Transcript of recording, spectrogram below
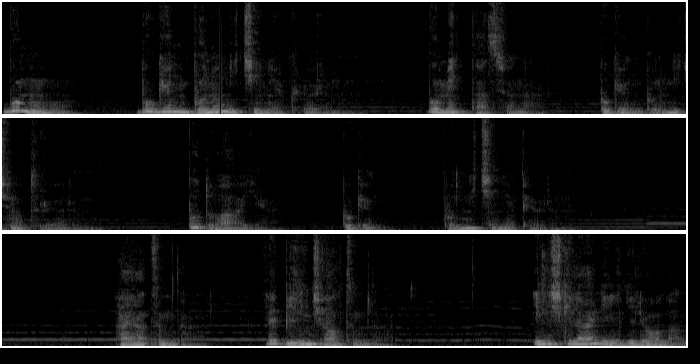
Bu mumu bugün bunun için yakıyorum. Bu meditasyona bugün bunun için oturuyorum. Bu duayı bugün bunun için yapıyorum. Hayatımda ve bilinçaltımda ilişkilerle ilgili olan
